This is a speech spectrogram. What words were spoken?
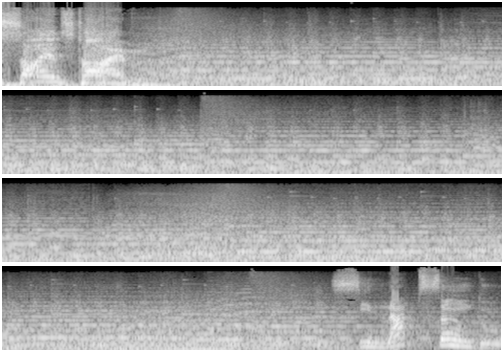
science time! Sinapsando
